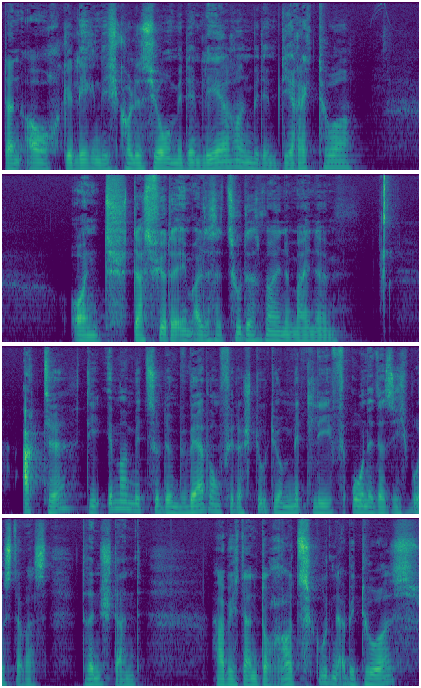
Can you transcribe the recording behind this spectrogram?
dann auch gelegentlich Kollision mit den Lehrern, mit dem Direktor. Und das führte eben alles dazu, dass meine, meine Akte, die immer mit zu den Bewerbungen für das Studium mitlief, ohne dass ich wusste, was drin stand, habe ich dann trotz guten Abiturs,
